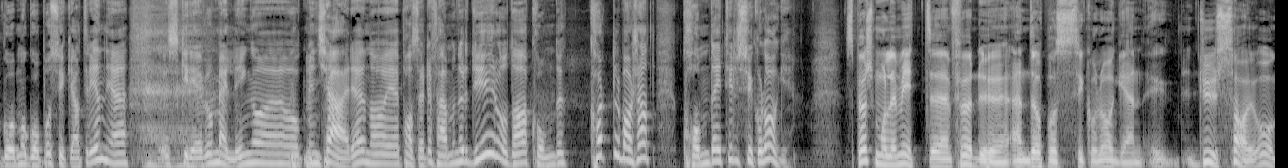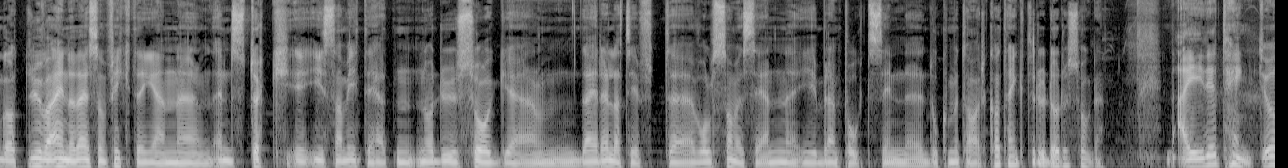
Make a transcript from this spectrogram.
går, må gå på psykiatrien. Jeg skrev jo melding til min kjære da jeg passerte 500 dyr, og da kom det kort tilbake at 'kom deg til psykolog'. Spørsmålet mitt eh, før du ender hos psykologen. Du sa jo òg at du var en av de som fikk deg en, eh, en støkk i, samvittigheten når du så de relativt voldsomme scenene i Brennpunkt sin dokumentar. Hva tenkte du da du så det? Nei, jeg tenkte jo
